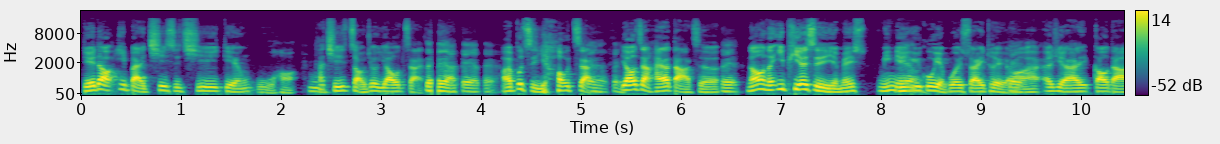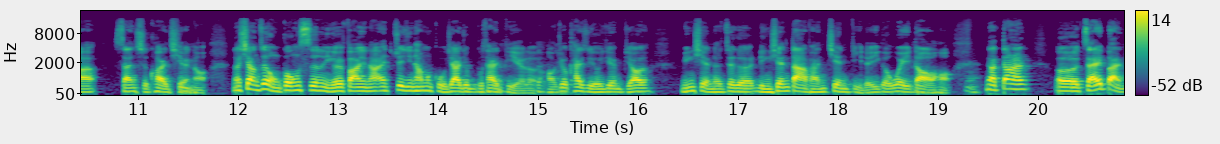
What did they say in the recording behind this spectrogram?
跌到一百七十七点五哈，它其实早就腰斩。对呀，对呀，对，而不止腰斩，腰斩还要打折。对，然后呢，EPS 也没明年预估也不会衰退啊，而且还高达三十块钱哦。那像这种公司呢，你会发现它最近他们股价就不太跌了，好，就开始有一点比较明显的这个领先大盘见底的一个味道哈。那当然，呃，窄板。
